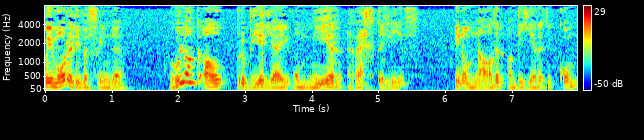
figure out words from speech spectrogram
Goeiemôre liewe vriende. Hoe lank al probeer jy om meer reg te leef en om nader aan die Here te kom?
